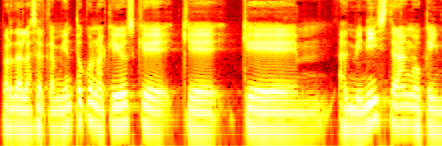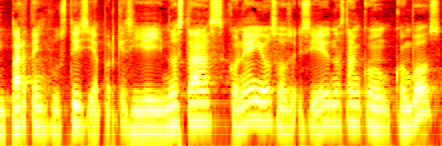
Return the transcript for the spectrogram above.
¿Verdad? El acercamiento con aquellos que, que, mm, administran o que imparten justicia, porque si no estás con ellos o si ellos no están con, con vos,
